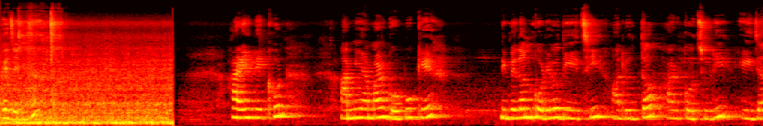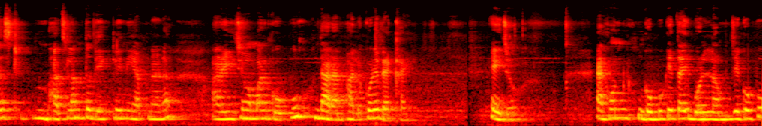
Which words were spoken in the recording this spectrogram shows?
ভেজে নিই হ্যাঁ? আর এই দেখুন, আমি আমার গপুকে নিবেদন করেও দিয়েছি আলুর দম আর কচুরি। এই জাস্ট ভাজলাম তো দেখলেনই আপনারা। আর এই যে আমার গপু, দাঁড়ান, ভালো করে দেখাই। এই যে, এখন গপুকে তাই বললাম যে, গপু,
